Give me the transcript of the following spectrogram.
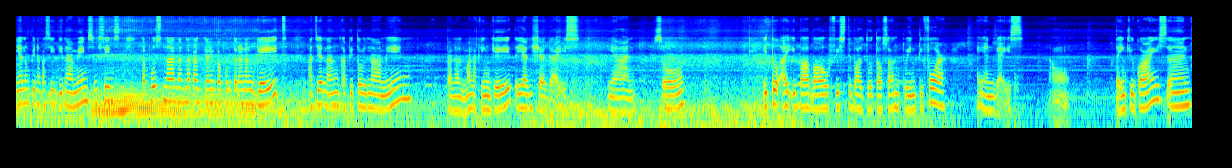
yan ang pinaka-city namin. So since tapos na naglakad kami papunta na ng gate, at yan ang kapitol namin. Para malaking gate. Ayan siya guys. Yan. So, ito ay Ibabaw Festival 2024. Ayan guys. Oh. Thank you guys and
